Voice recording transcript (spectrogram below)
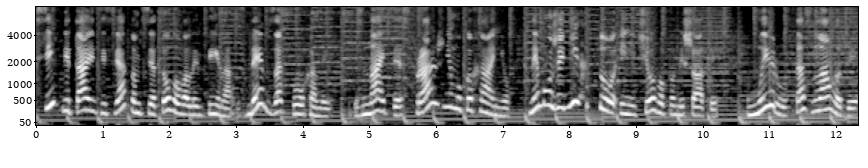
Всіх вітаю зі святом Святого Валентина, з Днем Закоханих. Знайте, справжньому коханню не може ніхто і нічого помішати. Миру та злагоди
